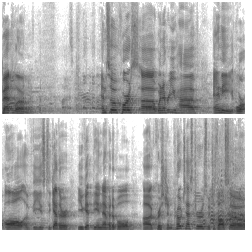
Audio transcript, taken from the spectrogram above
Bedlam. And so of course, uh, whenever you have any or all of these together, you get the inevitable uh, Christian protesters, which is also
